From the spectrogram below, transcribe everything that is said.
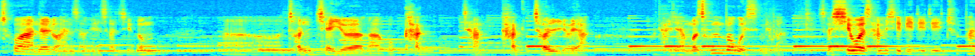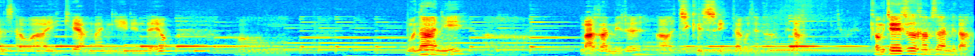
초안을 완성해서 지금 어, 전체 요약하고 각 장, 각 절 요약 다시 한번 손보고 있습니다. 그래서 10월 31일이 출판사와의 계약 만기일인데요. 어, 무난히 어, 마감일을 어, 지킬 수 있다고 생각합니다. 경청해 주셔서 감사합니다.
